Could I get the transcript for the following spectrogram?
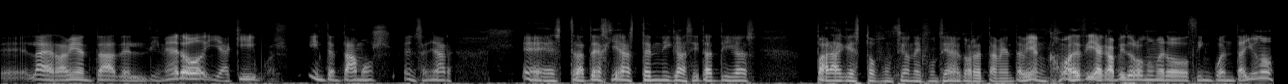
eh, la herramienta del dinero y aquí pues intentamos enseñar estrategias técnicas y tácticas para que esto funcione y funcione correctamente bien como decía capítulo número 51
